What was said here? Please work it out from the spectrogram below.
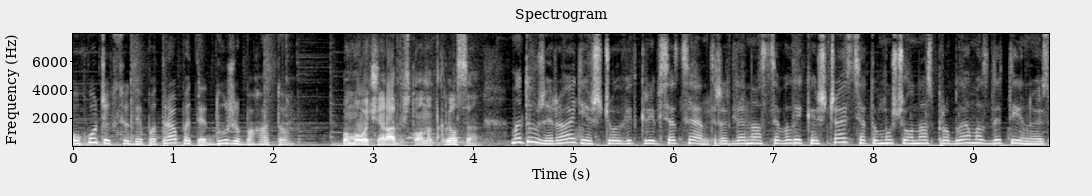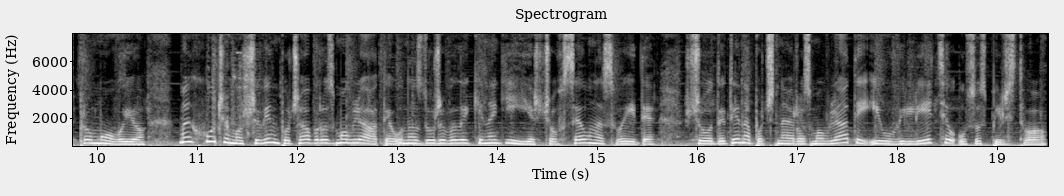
Охочих сюди потрапити дуже багато. Мы очень рады, что он открылся. Ми дуже раді, що відкрився центр. Для нас це велике щастя, тому що у нас проблема з дитиною, з промовою. Ми хочемо, щоб він почав розмовляти. У нас дуже великі надії, що все у нас вийде, що дитина почне розмовляти і увілється у суспільство.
